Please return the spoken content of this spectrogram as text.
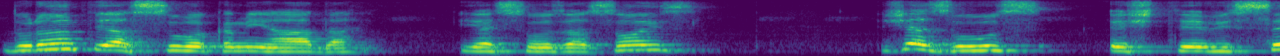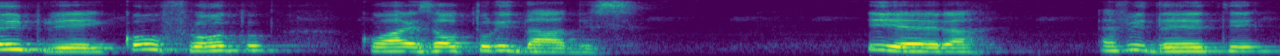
Durante a sua caminhada e as suas ações, Jesus esteve sempre em confronto com as autoridades e era evidente,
